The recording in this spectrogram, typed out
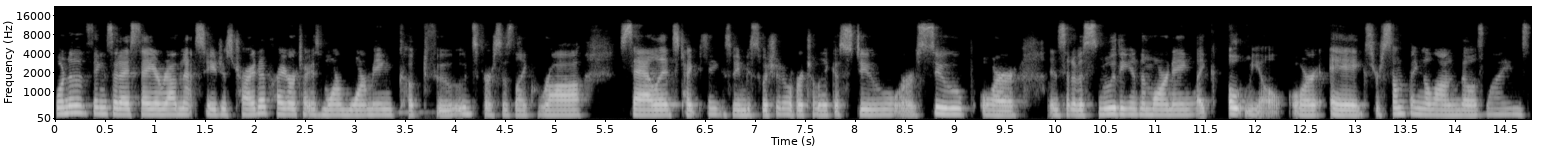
one of the things that I say around that stage is try to prioritize more warming cooked foods versus like raw salads type things. Maybe switch it over to like a stew or a soup, or instead of a smoothie in the morning, like oatmeal or eggs or something along those lines,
